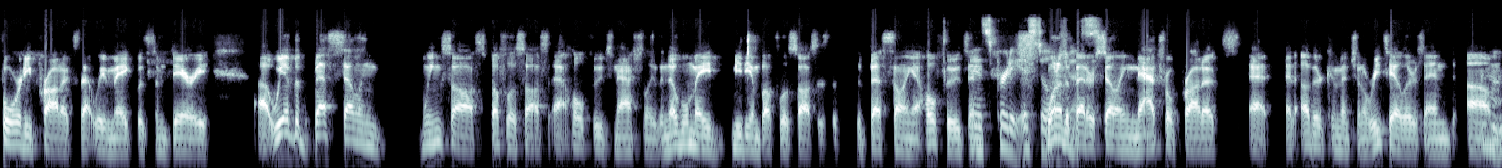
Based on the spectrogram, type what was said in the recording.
40 products that we make with some dairy. Uh, we have the best selling wing sauce, buffalo sauce at Whole Foods nationally. The Noble Made medium buffalo sauce is the, the best selling at Whole Foods. And it's pretty, it's one of the better selling natural products at, at other conventional retailers. And um, uh-huh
